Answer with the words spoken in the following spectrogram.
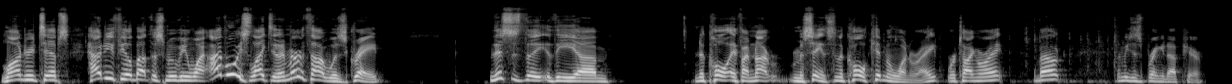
laundry tips. How do you feel about this movie and why? I've always liked it. I've never thought it was great. This is the, the, um, Nicole, if I'm not mistaken, it's the Nicole Kidman one, right? We're talking right about? Let me just bring it up here.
